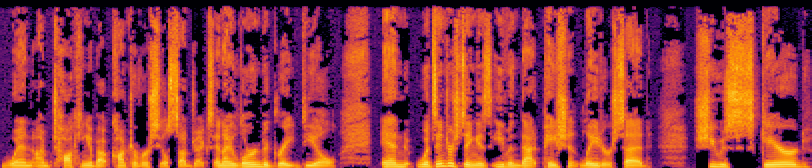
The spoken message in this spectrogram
when I'm talking about controversial subjects. And I learned a great deal. And what's interesting is even that patient later said she was scared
